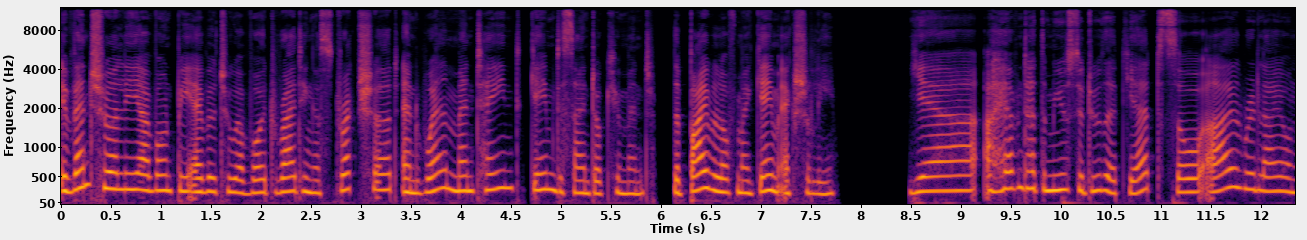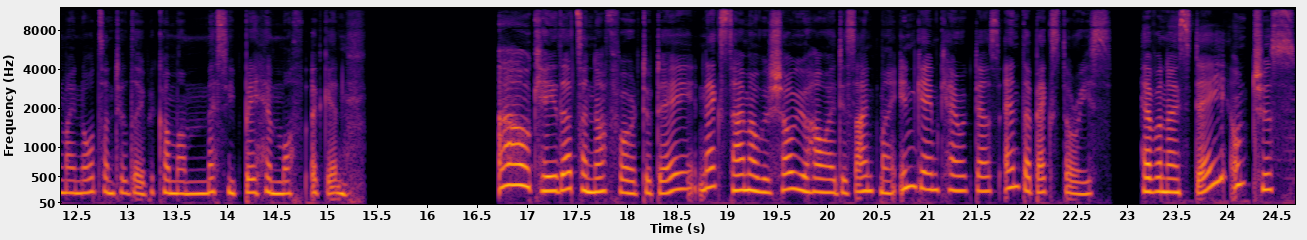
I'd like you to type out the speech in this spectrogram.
Eventually, I won't be able to avoid writing a structured and well-maintained game design document. The bible of my game actually. Yeah, I haven't had the muse to do that yet, so I'll rely on my notes until they become a messy behemoth again. Ah, okay, that's enough for today. Next time I will show you how I designed my in-game characters and their backstories. Have a nice day und tschüss!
